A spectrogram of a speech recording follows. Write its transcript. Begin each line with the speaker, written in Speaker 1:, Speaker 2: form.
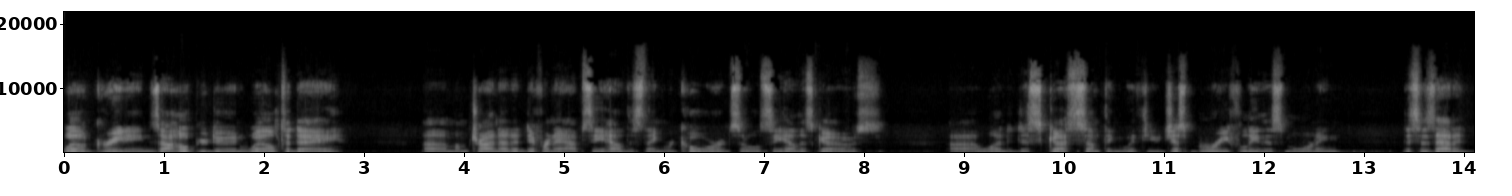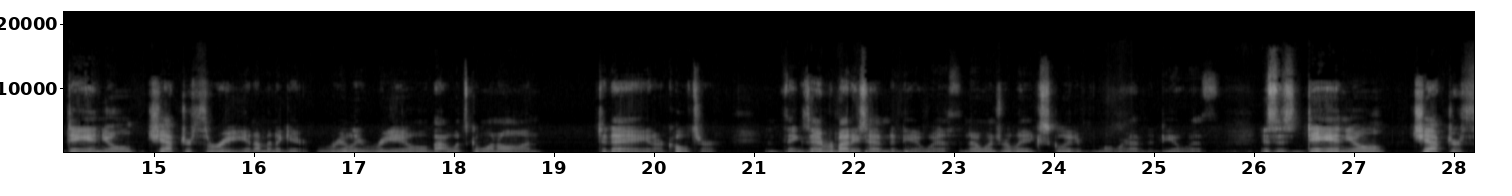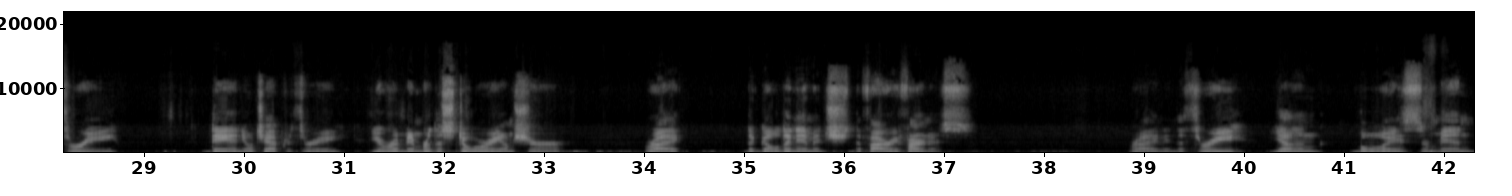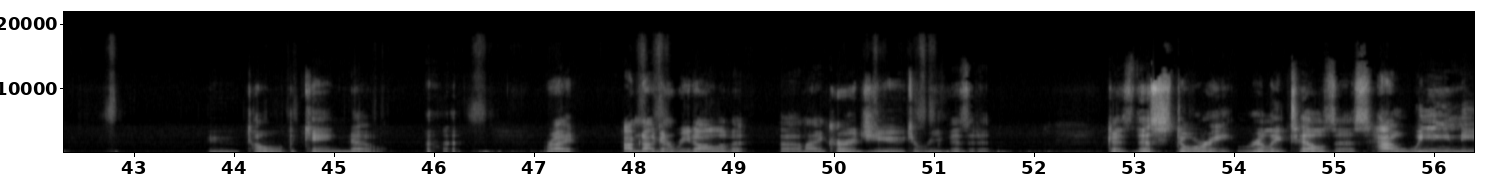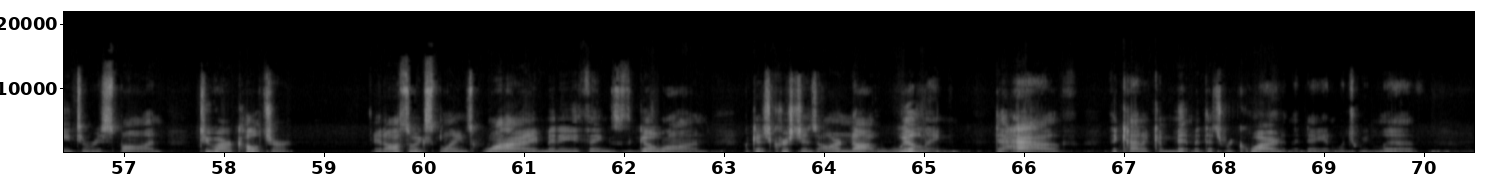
Speaker 1: Well, greetings. I hope you're doing well today. Um, I'm trying out a different app, see how this thing records, so we'll see how this goes. Uh, I wanted to discuss something with you just briefly this morning. This is out of Daniel chapter 3, and I'm going to get really real about what's going on today in our culture and things everybody's having to deal with. No one's really excluded from what we're having to deal with. This is Daniel chapter 3. Daniel chapter 3. You remember the story, I'm sure, right? The golden image, the fiery furnace, right? And the three young boys or men who told the king no, right? I'm not going to read all of it. Um, I encourage you to revisit it because this story really tells us how we need to respond to our culture and also explains why many things go on because Christians are not willing to have the kind of commitment that's required in the day in which we live.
